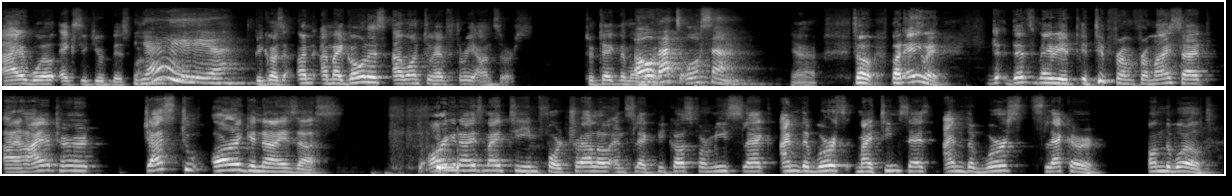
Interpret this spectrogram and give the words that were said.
I will execute this one Yay. because and, and my goal is I want to have three answers to take them All Oh, with. that's awesome. Yeah. So, but anyway, that's maybe a, a tip from from my side. I hired her just to organize us, to organize my team for Trello and Slack. Because for me, Slack, I'm the worst. My team says I'm the worst slacker on the world.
